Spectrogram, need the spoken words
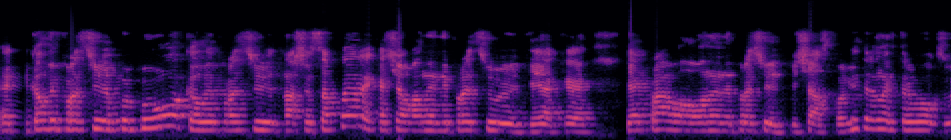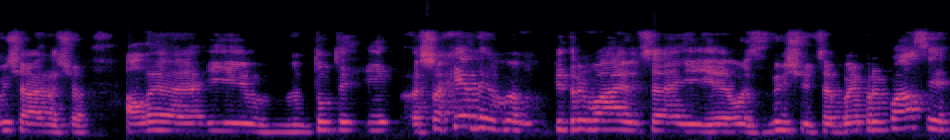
е, коли працює ППО, коли працюють наші сапери, хоча вони не працюють, як, як правило, вони не працюють під час повітряних тривог, звичайно, що але і тут і шахеди підриваються, і ось знищуються боєприпаси,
